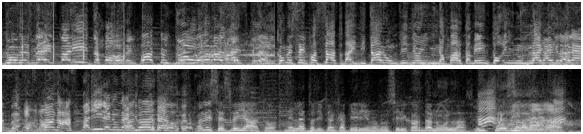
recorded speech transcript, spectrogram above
dove sei sparito? cosa hai fatto in quell'ora al nightclub. Come sei passato da editare un video in appartamento in un nightclub. E- no, no, a sparire in un nightclub. ma lui si è svegliato nel letto di fianco a Pierino, non si ricorda nulla. Questa è la verità.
